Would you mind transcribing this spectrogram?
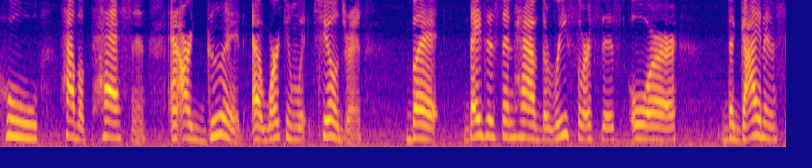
who have a passion and are good at working with children, but they just didn't have the resources or the guidance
